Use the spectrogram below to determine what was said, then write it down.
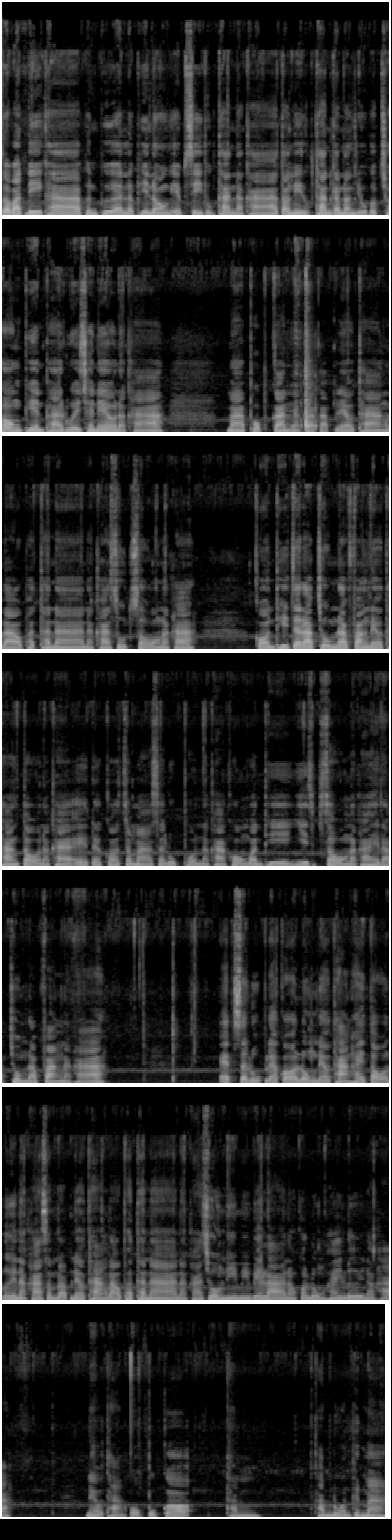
สวัสดีค่ะเพื่อนๆ และพี่น้อง FC ทุกท่านนะคะ ตอนนี้ทุกท่านกำลังอยู่กับช่องเพียรพารวยชาแนลนะคะ มาพบกันนะคะกับแนวทางลาวพัฒนานะคะ สูตร 2 นะคะ ก่อนที่จะรับชมรับฟังแนวทางต่อนะคะเอสก็จะมาสรุปผลนะคะของวันที่ 22 นะคะ ให้รับชมรับฟังนะคะแอดสรุปแล้วก็ลงแนวทางให้ต่อเลยนะคะสำหรับแนวทางเราพัฒนานะคะ ช่วงนี้มีเวลาเนาะก็ลงให้เลยนะคะ แนวทางออกปุ๊บก็ทำคำนวณขึ้นมา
